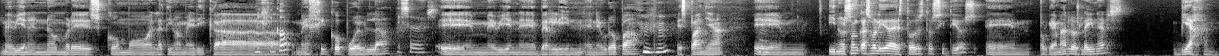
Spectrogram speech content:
Me vienen nombres como en Latinoamérica. México. México Puebla. Eso es. Eh, me viene Berlín en Europa. España. Eh, y no son casualidades todos estos sitios, porque además los laners viajan.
